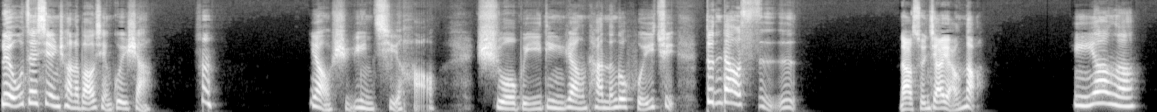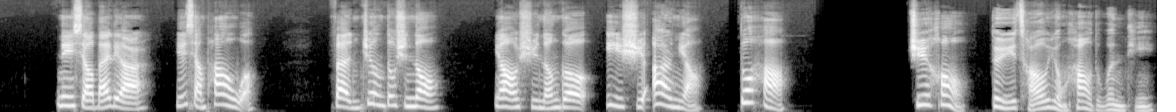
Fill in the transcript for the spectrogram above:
留在现场的保险柜上。哼，要是运气好，说不一定让他能够回去蹲到死。那孙家阳呢？一样啊，那小白脸儿也想泡我，反正都是弄。要是能够一石二鸟，多好！之后。对于曹永浩的问题，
